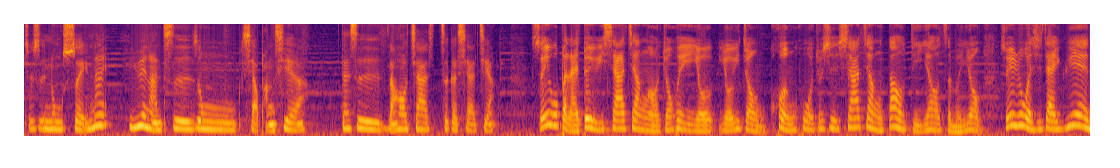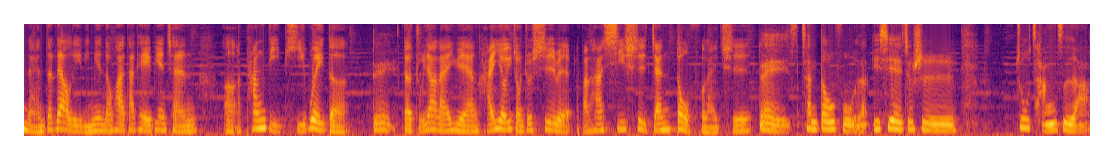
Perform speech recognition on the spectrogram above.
就是弄碎，那越南是用小螃蟹啊，但是然后加这个虾酱，所以我本来对于虾酱哦就会有有一种困惑，就是虾酱到底要怎么用？所以如果是在越南的料理里面的话，它可以变成呃汤底提味的，对的主要来源。还有一种就是把它稀释沾豆腐来吃，对，沾豆腐的一些就是猪肠子啊。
